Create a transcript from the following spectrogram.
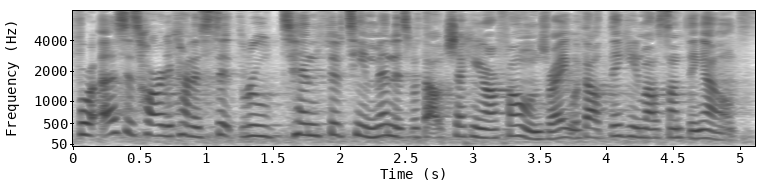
for us, it's hard to kind of sit through 10, 15 minutes without checking our phones, right? Without thinking about something else.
